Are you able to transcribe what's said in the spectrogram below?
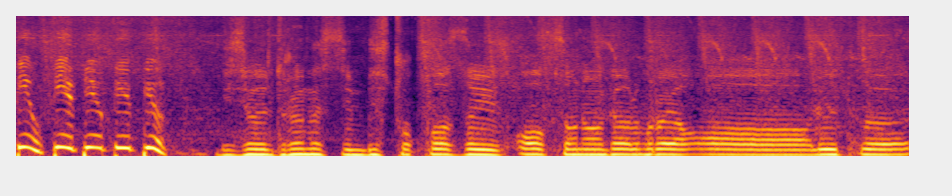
piu piu piu piu piu. Bizi öldüremezsin. Biz çok fazlayız. Al sana gel buraya. Aa, lütfen.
